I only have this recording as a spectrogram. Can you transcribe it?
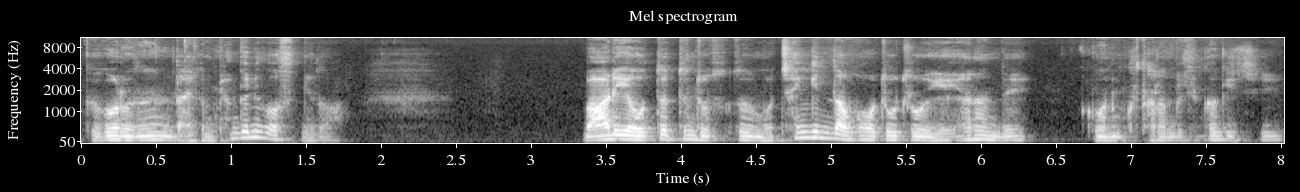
그거는 낡은 편견인 것 같습니다. 말이 어떻든 좋든 뭐 챙긴다고 어쩌고 얘기하는데 그거는 그 사람들 생각이지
